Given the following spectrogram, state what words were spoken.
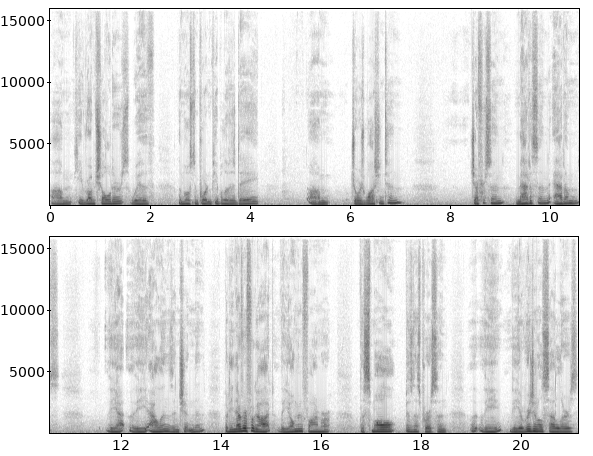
Um, he rubbed shoulders with the most important people of his day, um, George Washington, Jefferson, Madison, Adams, the, the Allens and Chittenden, but he never forgot the yeoman farmer, the small business person, the, the original settlers,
